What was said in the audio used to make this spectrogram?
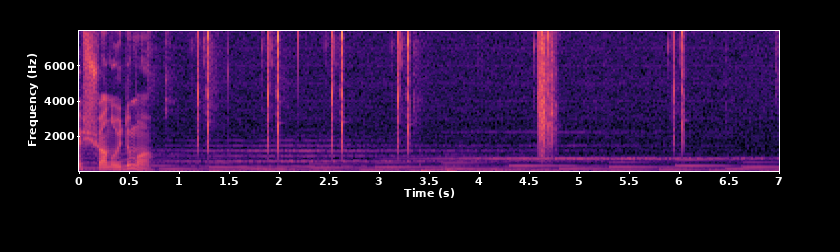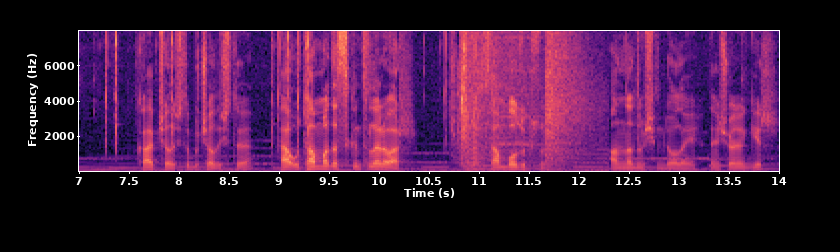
E şu an uydu mu? Kalp çalıştı, bu çalıştı. Ha utanmada sıkıntıları var. Sen bozuksun. Anladım şimdi olayı. Sen şöyle gir.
